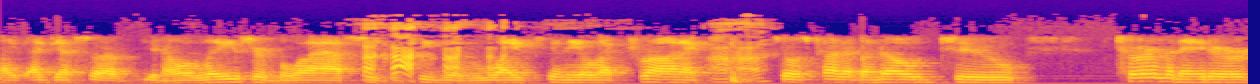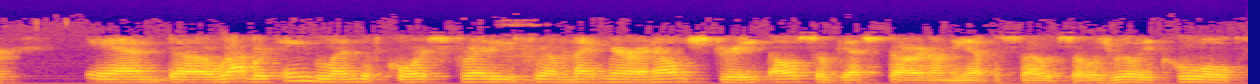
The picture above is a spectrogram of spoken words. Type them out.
I, I guess a you know a laser blast. So you can see the lights in the electronics. Uh-huh. So it's kind of an ode to Terminator. And uh, Robert Englund, of course, Freddy from Nightmare on Elm Street, also guest starred on the episode. So it was really cool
